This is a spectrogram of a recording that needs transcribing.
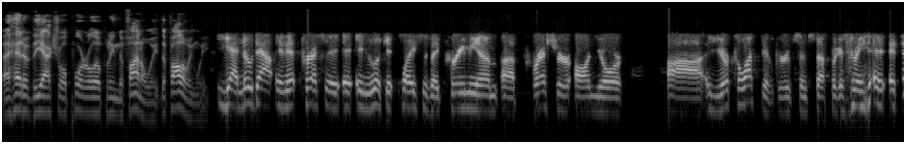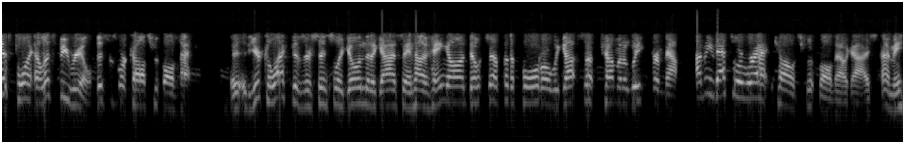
ahead of the actual portal opening the final week, the following week. Yeah, no doubt, and it press and look, it places a premium uh, pressure on your uh, your collective groups and stuff. Because I mean, at, at this point, let's be real, this is where college football is at. Uh, your collectives are essentially going to the guys saying, "Hey, hang on, don't jump in the portal. We got something coming a week from now." I mean, that's where we're at in college football now, guys. I mean,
